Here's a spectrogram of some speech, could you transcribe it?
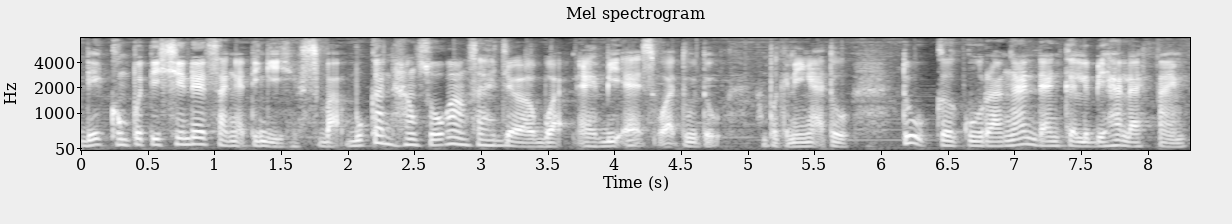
dia competition dia sangat tinggi sebab bukan hang seorang sahaja buat FBS waktu tu. Hampa kena ingat tu? Tu kekurangan dan kelebihan lifetime.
